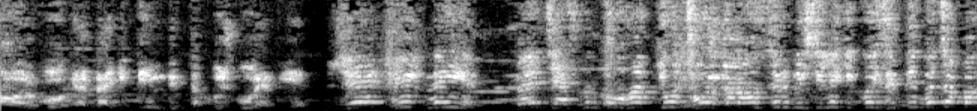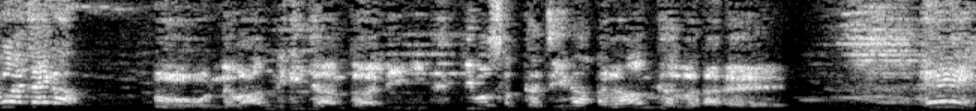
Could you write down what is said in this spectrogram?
और वो कहता है कि तीन दिन तक खुशबू रहती है। ये ठीक नहीं है। मैं जैस्मिन को वहाँ क्यों छोड़ कर रहा? हूँ सिर्फ़ इसीलिए कि कोई जिद्दी बच्चा पगला जाएगा। ओ नवाब नहीं जानता अली कि वो सबका जीना हराम कर रहा है। ए,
